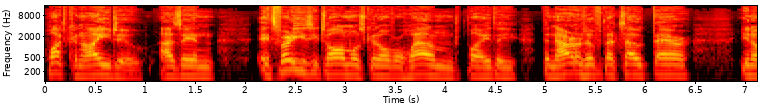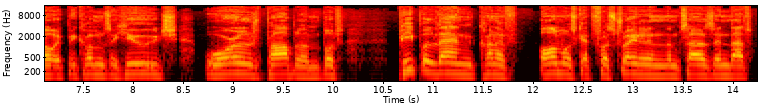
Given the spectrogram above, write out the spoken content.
what can I do, as in it's very easy to almost get overwhelmed by the, the narrative that's out there. You know, it becomes a huge world problem, but people then kind of almost get frustrated in themselves in that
